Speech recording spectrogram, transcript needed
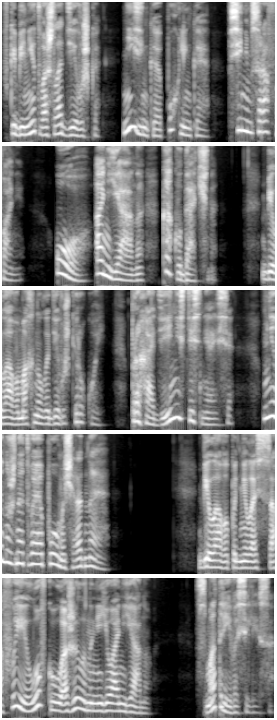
В кабинет вошла девушка, низенькая, пухленькая, в синем сарафане. «О, Аньяна, как удачно!» Белава махнула девушке рукой. «Проходи, не стесняйся. Мне нужна твоя помощь, родная». Белава поднялась с софы и ловко уложила на нее Аньяну. «Смотри, Василиса.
